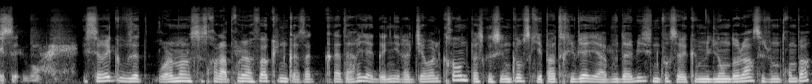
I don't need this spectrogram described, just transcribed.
c'est bon. vrai que vous êtes probablement, ce sera la première fois qu'une Qatari a gagné la Jawal Crown parce que c'est une course qui est pas triviale à Abu Dhabi, c'est une course avec un million de dollars si je ne me trompe pas.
